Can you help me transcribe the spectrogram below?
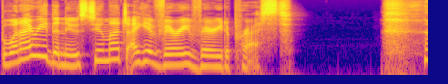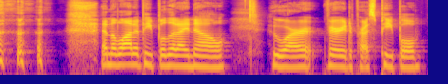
But when I read the news too much, I get very, very depressed. and a lot of people that I know who are very depressed people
